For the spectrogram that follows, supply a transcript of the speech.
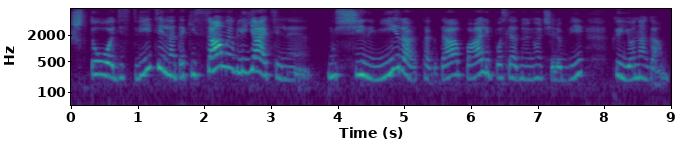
что действительно такие самые влиятельные мужчины мира тогда пали после одной ночи любви к ее ногам.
